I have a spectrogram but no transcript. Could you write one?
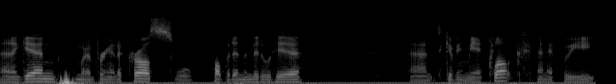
and again I'm going to bring it across, we'll pop it in the middle here, and it's giving me a clock, and if we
